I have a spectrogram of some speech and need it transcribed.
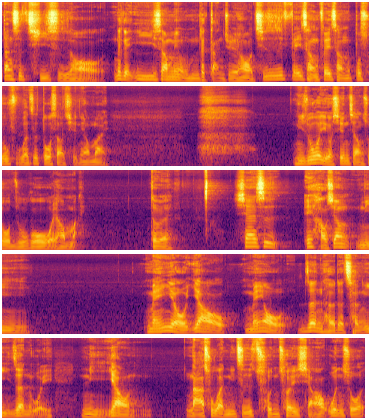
但是其实哦，那个意义上面，我们的感觉哦，其实是非常非常的不舒服啊。这多少钱要卖？你如果有先讲说，如果我要买，对不对？现在是哎，好像你没有要，没有任何的诚意，认为你要。拿出来，你只是纯粹想要问说，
